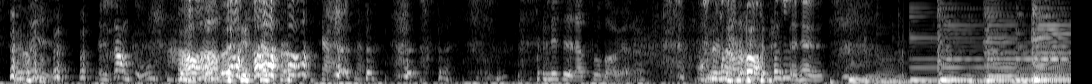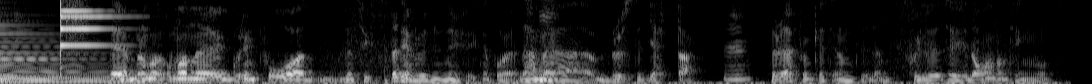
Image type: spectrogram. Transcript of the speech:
Oj, är det sant på onsdag? Ja. Ska ni fira två dagar nu? Ja, eller hur? Eh, Men om man, om man eh, går in på den sista delen vi är nyfikna på, det det här med Mm. brustet hjärta. Mm. Hur har det funkat genom tiden? Skiljer det sig idag någonting mot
